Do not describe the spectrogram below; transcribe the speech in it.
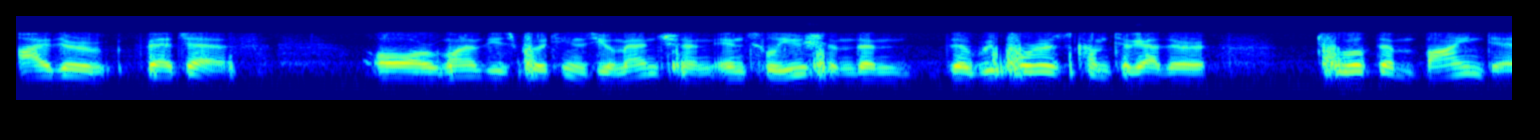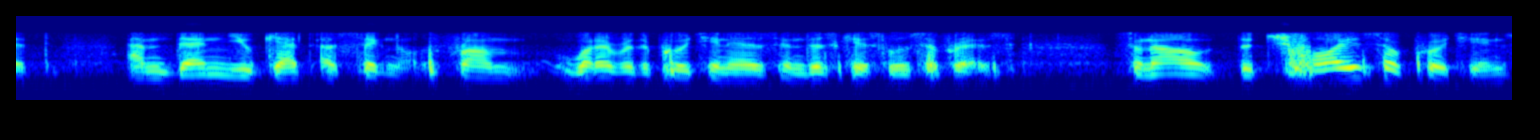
either VEGF or one of these proteins you mentioned in solution, then the reporters come together two of them bind it, and then you get a signal from whatever the protein is, in this case, luciferase. So now the choice of proteins,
